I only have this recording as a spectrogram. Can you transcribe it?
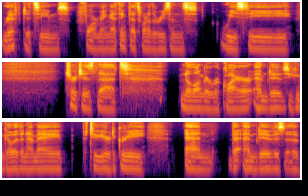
rift, it seems, forming. I think that's one of the reasons we see churches that no longer require MDivs. You can go with an MA, two year degree, and the MDiv is a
